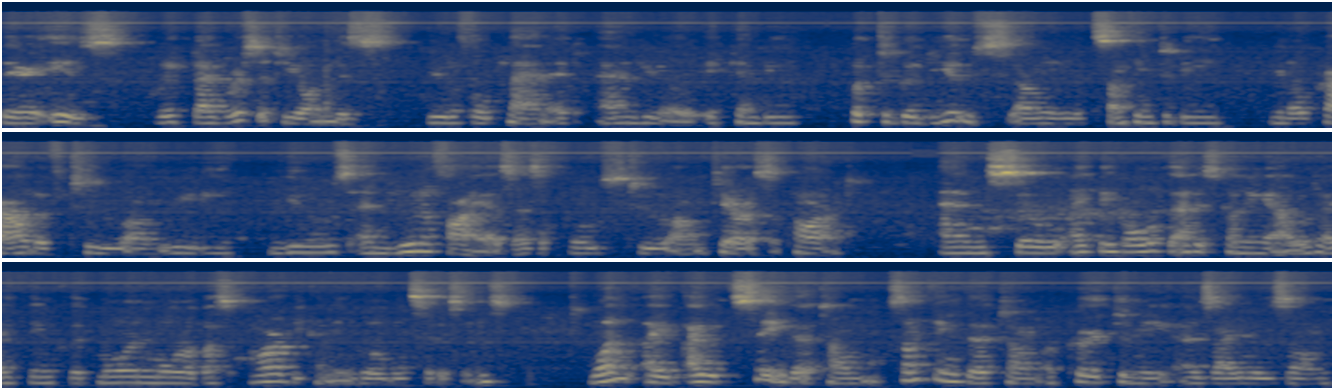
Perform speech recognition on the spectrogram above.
there is great diversity on this beautiful planet. And, you know, it can be put to good use. I mean, it's something to be, you know, proud of to um, really use and unify us as opposed to um, tear us apart. And so I think all of that is coming out. I think that more and more of us are becoming global citizens. One, I, I would say that um, something that um, occurred to me as I was um,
